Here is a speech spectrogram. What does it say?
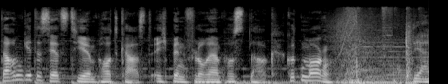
Darum geht es jetzt hier im Podcast. Ich bin Florian Pustlauk. Guten Morgen. Der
